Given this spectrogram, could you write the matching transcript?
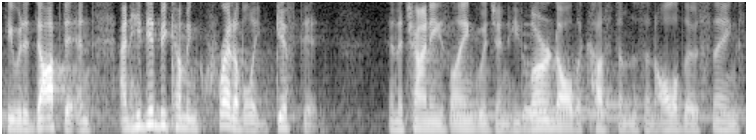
he would adopt it. And, and he did become incredibly gifted in the Chinese language and he learned all the customs and all of those things.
